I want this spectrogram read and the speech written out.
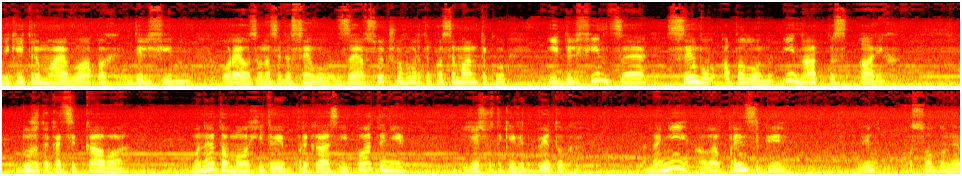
який тримає в лапах дельфіну. Орел це у нас іде символ Зевсу, якщо говорити про семантику. І дельфін це символ Аполлону. І надпис Аріх. Дуже така цікава монета в малахітовій прекрасній патині. Є ось такий відбиток на ній, але в принципі він особо не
